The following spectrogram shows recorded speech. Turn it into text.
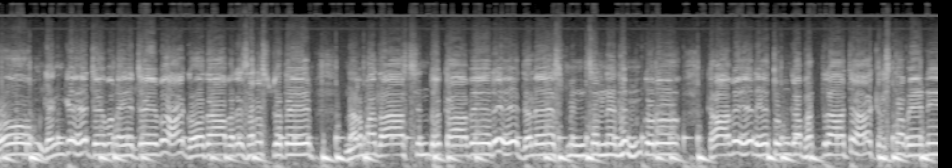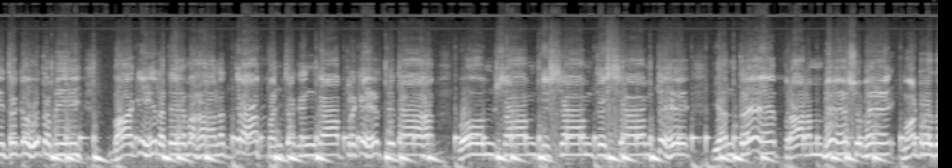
ఓం గంగే జవనే జైవ గోదావరి సరస్వతే. నర్మదా సింధు కావేరే జలేస్మిన్ సన్నిధిం కురు. కావేరే తుంగభద్రా చ కృష్ణవేణి చ గౌతమి. భాగీరథే మహానద్యా పంచగంగా ప్రకీర్తిత. ఓం శాంతి శాంతి శాంతి. యంత్రే ప్రారంభే శుభే. మోటార్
